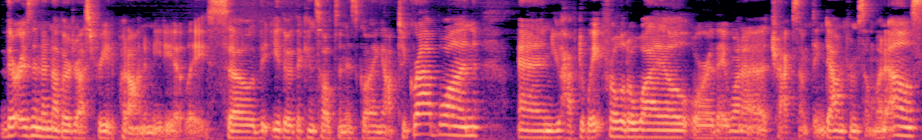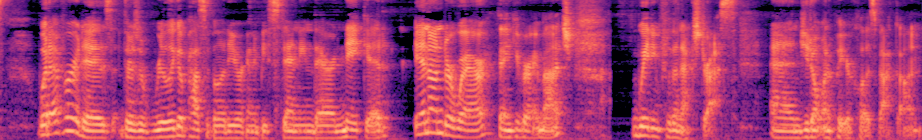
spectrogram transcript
there isn't another dress for you to put on immediately. So the, either the consultant is going out to grab one and you have to wait for a little while or they want to track something down from someone else. Whatever it is, there's a really good possibility you're going to be standing there naked in underwear, thank you very much, waiting for the next dress. And you don't want to put your clothes back on.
